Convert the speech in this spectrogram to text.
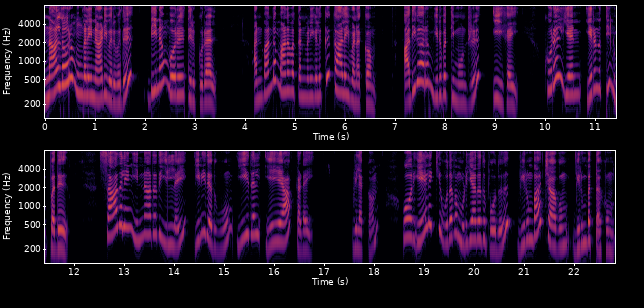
நாள்தோறும் உங்களை நாடி வருவது தினம் ஒரு திருக்குறள். அன்பார்ந்த மாணவ கண்மணிகளுக்கு காலை வணக்கம். அதிகாரம் இருபத்தி மூன்று ஈகை. குறள் எண் இருநூற்றி முப்பது சாதலின் இன்னாதது இல்லை இனிததுவும் ஈதல் ஏயா கடை. விளக்கம் ஓர் ஏழைக்கு உதவ முடியாதது போது விரும்பாச் சாவும் விரும்பத்தகும்.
